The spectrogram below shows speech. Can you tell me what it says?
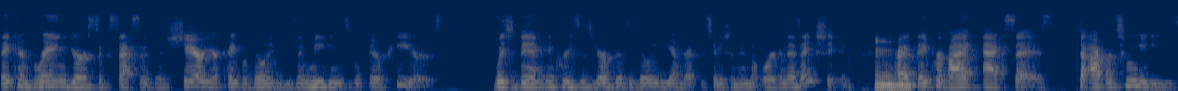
They can bring your successes and share your capabilities in meetings with their peers, which then increases your visibility and reputation in the organization. Mm-hmm. Right? They provide access to opportunities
